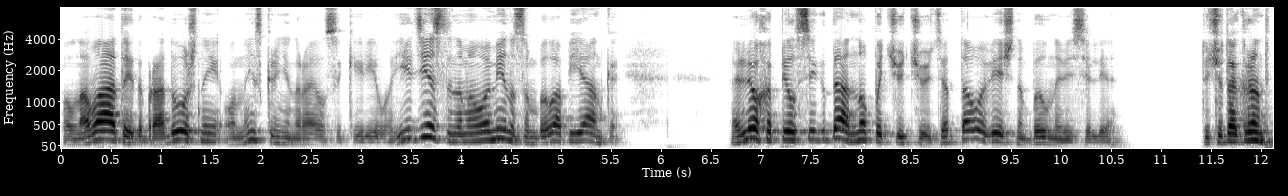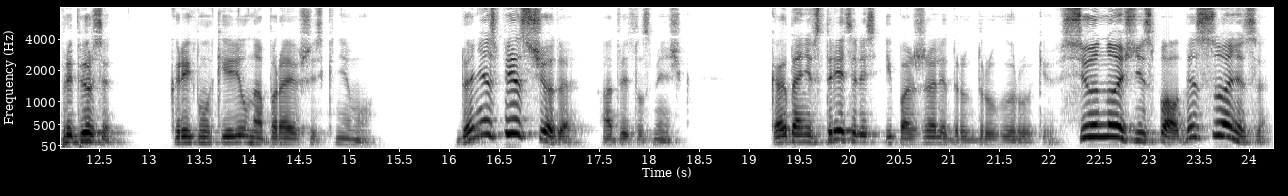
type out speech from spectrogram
Полноватый, добродушный, он искренне нравился Кириллу. Единственным его минусом была пьянка – Леха пил всегда, но по чуть-чуть, оттого вечно был на веселе. «Ты что так рано приперся?» — крикнул Кирилл, направившись к нему. «Да не спишь что-то!» — ответил сменщик. Когда они встретились и пожали друг другу руки. «Всю ночь не спал, бессонница!»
